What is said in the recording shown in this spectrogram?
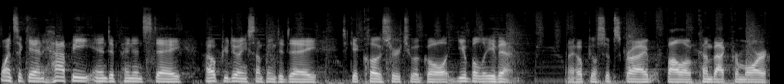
Once again, happy Independence Day. I hope you're doing something today to get closer to a goal you believe in. I hope you'll subscribe, follow, come back for more.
